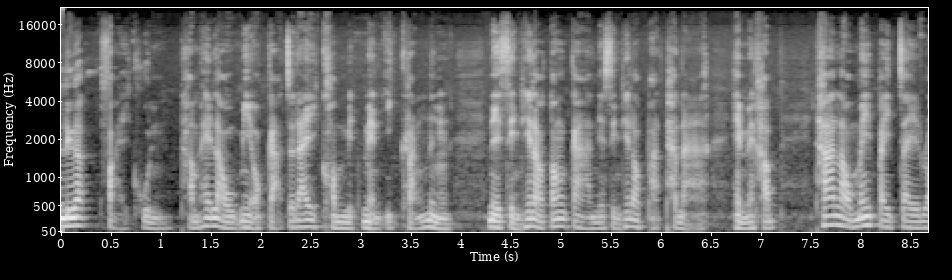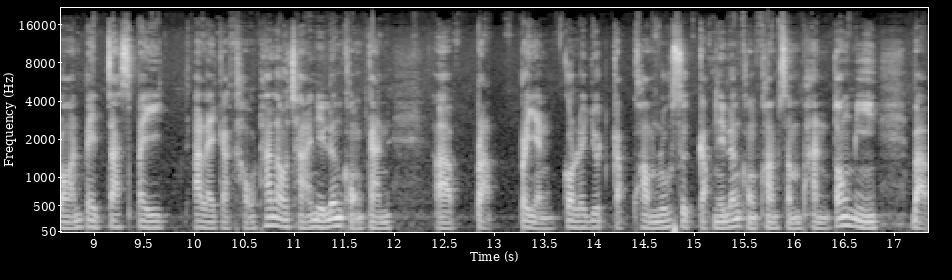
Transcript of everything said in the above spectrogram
เลือกฝ่ายคุณทำให้เรามีโอกาสจะได้คอมมิชเมนต์อีกครั้งหนึ่งในสิ่งที่เราต้องการในสิ่งที่เราปรารถนาเห็นไหมครับ ถ้าเราไม่ไปใจร้อนไปจัดไปอะไรกับเขา ถ้าเราใช้ในเรื่องของการ เปลี่ยนกลยุทธ์กับความรู้สึกกับในเรื่องของความสัมพันธ์ต้องมีแบบ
